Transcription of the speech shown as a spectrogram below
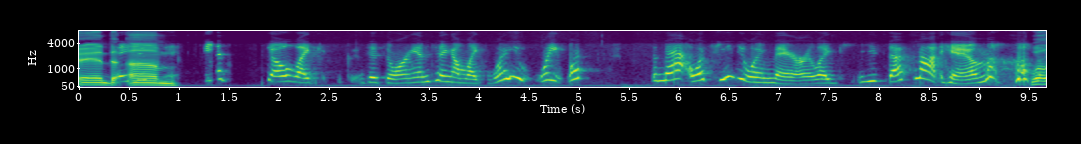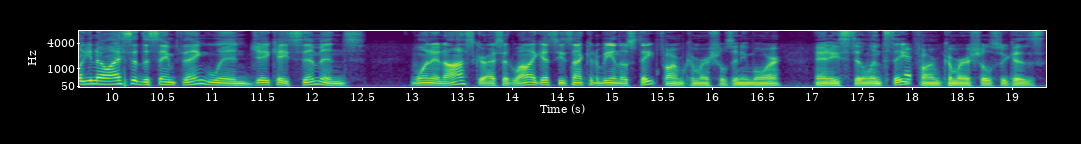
And They um, it's so like disorienting. I'm like, what are you? Wait, what's the Matt? What's he doing there? Like, he's that's not him. well, you know, I said the same thing when J.K. Simmons won an Oscar. I said, "Well, I guess he's not going to be in those State Farm commercials anymore," and he's still in State Farm commercials because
